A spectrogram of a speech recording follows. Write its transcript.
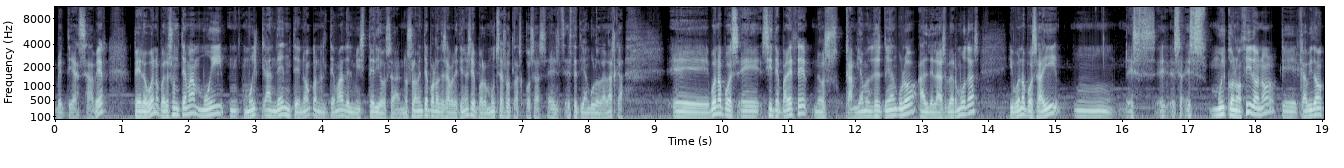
vete a saber, pero bueno, pero es un tema muy, muy candente, ¿no? Con el tema del misterio, o sea, no solamente por las desapariciones, sino por muchas otras cosas, este triángulo de Alaska. Eh, bueno, pues eh, si te parece, nos cambiamos de triángulo al de las Bermudas y bueno, pues ahí mm, es, muy conocido, ¿no? Que, ha habido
